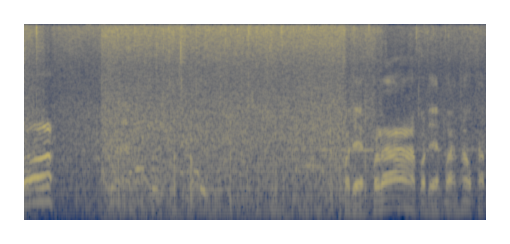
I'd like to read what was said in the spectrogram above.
อ๋อ ปลาแดกปลาร้าปลาแดกบ้านเฮาครับ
